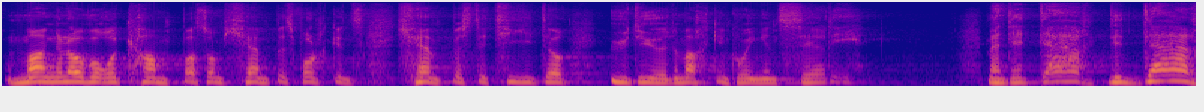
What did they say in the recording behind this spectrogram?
Mange av våre kamper som kjempes, folkens, kjempes til tider ute i ødemarken hvor ingen ser de. Men det er der, det er der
